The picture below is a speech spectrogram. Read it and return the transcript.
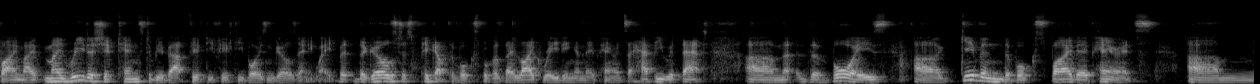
buy my, my readership tends to be about 50-50 boys and girls anyway, but the girls just pick up the books because they like reading and their parents are happy with that. Um, the boys are given the books by their parents um,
